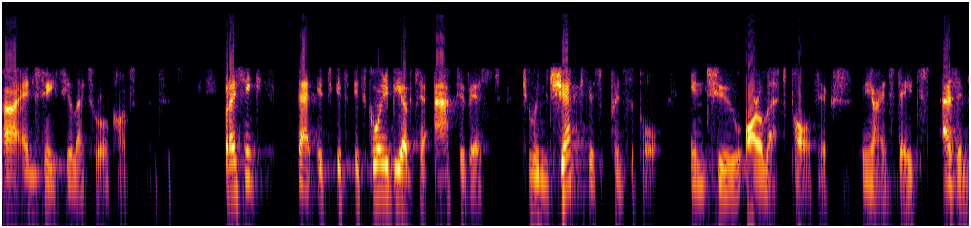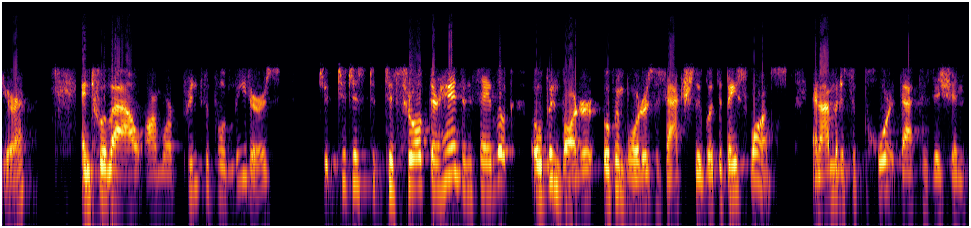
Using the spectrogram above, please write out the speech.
uh, and face the electoral consequences. But I think that it's, it's, it's going to be up to activists to inject this principle into our left politics in the United States, as in Europe, and to allow our more principled leaders to, to just to, to, throw up their hands and say, look, open border, open borders is actually what the base wants, and I'm going to support that position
